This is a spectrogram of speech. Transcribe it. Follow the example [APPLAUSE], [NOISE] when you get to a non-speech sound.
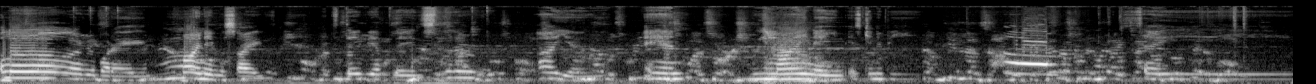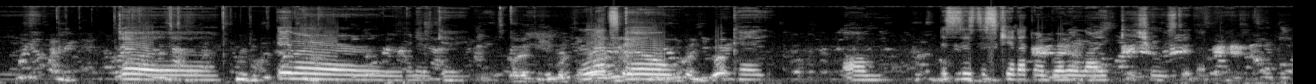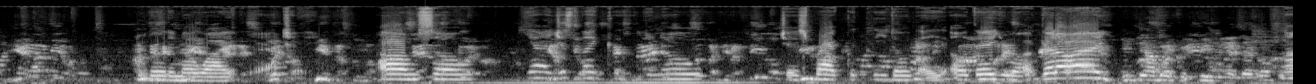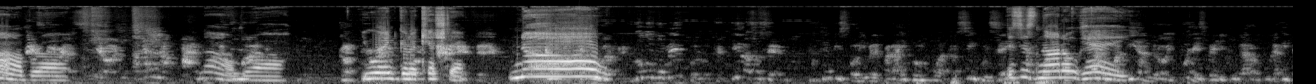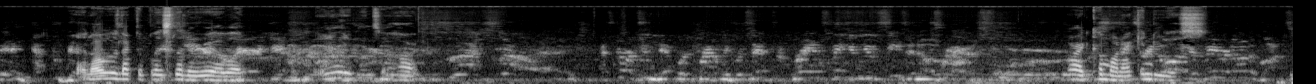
Hello everybody, my name is Saif. Today we have played Slither and my name is gonna be say the gamer name. Let's go. Okay. Um this is the skin that my brother liked. He chose it. I really know why actually. Um, so yeah, just like you know, just practically don't. Oh, there you are. Get away! Nah, bruh. Nah, bruh. You ain't gonna catch that. No! This is not okay. I'd always like to play Slither Real, but it really so hard. Alright, come on, I can do this.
